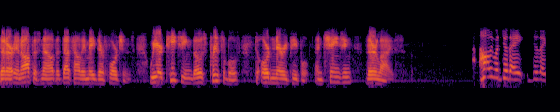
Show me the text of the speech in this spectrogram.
that are in office now that that's how they made their fortunes. We are teaching those principles to ordinary people and changing their lives. Hollywood, do they do they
